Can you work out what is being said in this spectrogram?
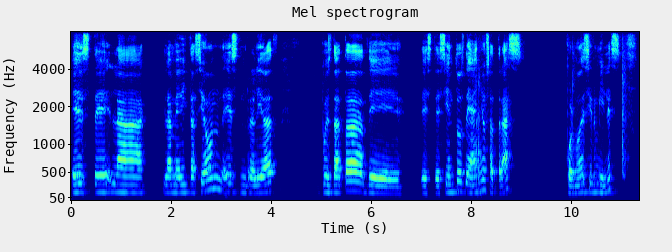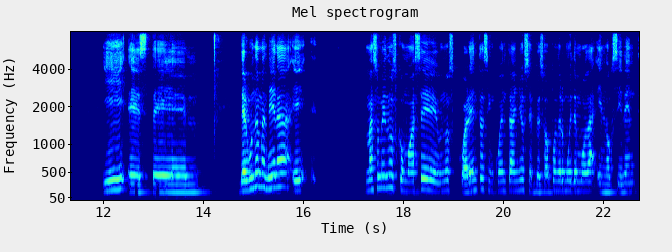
este, la, la meditación es en realidad, pues data de este, cientos de años atrás, por no decir miles. Y este, de alguna manera, eh, más o menos como hace unos 40, 50 años, se empezó a poner muy de moda en Occidente.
